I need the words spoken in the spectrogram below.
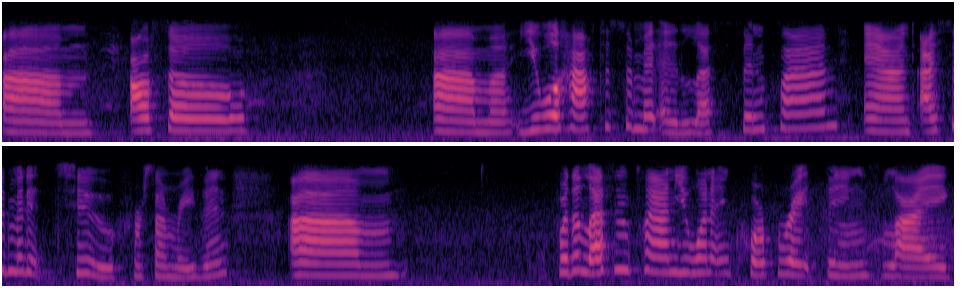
Um, also, um, you will have to submit a lesson plan, and I submitted two for some reason. Um, for the lesson plan, you want to incorporate things like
